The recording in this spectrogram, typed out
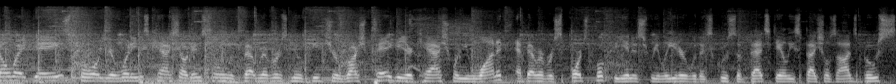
Don't wait days for your winnings. Cash out instantly with Bet Rivers' new feature, Rush Pay. Get your cash when you want it at Bet Rivers Sportsbook, the industry leader with exclusive bets, daily specials, odds boosts,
